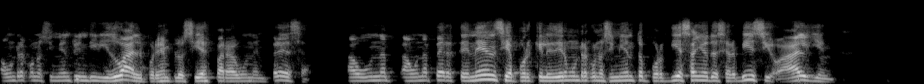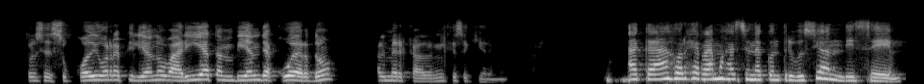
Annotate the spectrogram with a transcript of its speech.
a un reconocimiento individual, por ejemplo, si es para una empresa, a una, a una pertenencia porque le dieron un reconocimiento por 10 años de servicio a alguien. Entonces, su código reptiliano varía también de acuerdo al mercado en el que se quieren enfocar. Acá Jorge Ramos hace una contribución, dice,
